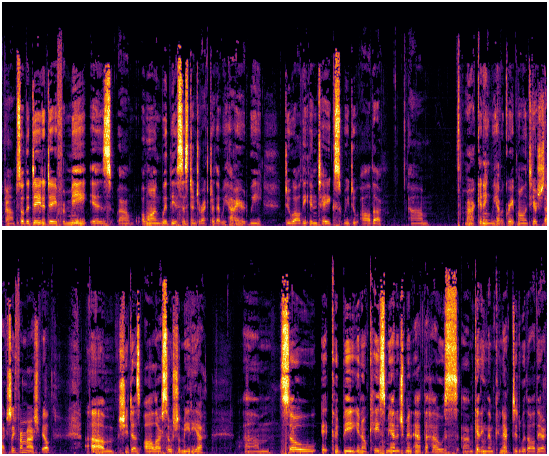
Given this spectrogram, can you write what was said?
Okay. Um, so the day-to-day for me is, um, along with the assistant director that we hired, we do all the intakes, we do all the um, marketing. We have a great volunteer. She's actually from Marshfield. Um, she does all our social media. Um, so it could be, you know, case management at the house, um, getting them connected with all their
